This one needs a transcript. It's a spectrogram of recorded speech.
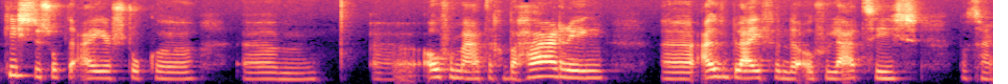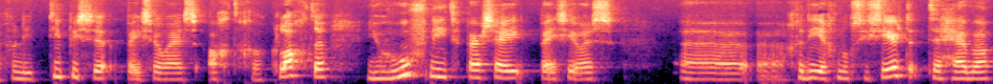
kiestes op de eierstokken, um, uh, overmatige beharing, uitblijvende ovulaties. Dat zijn van die typische PCOS-achtige klachten. Je hoeft niet per se PCOS gediagnosticeerd te hebben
